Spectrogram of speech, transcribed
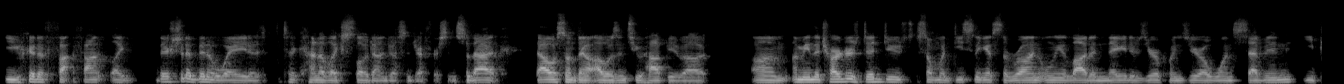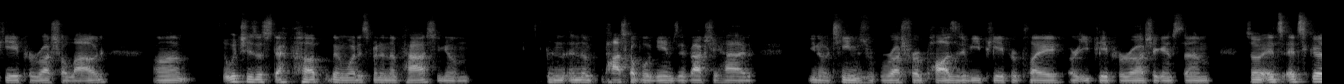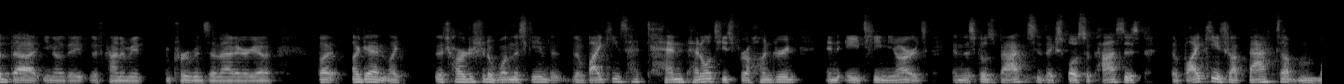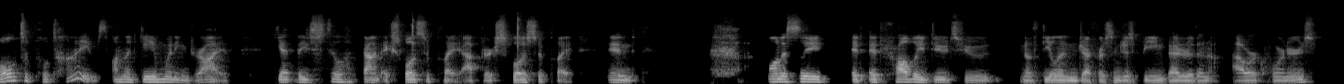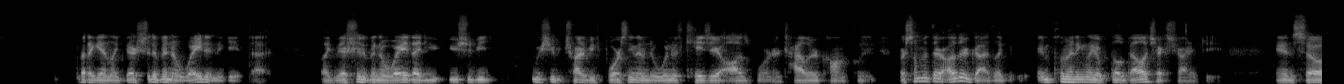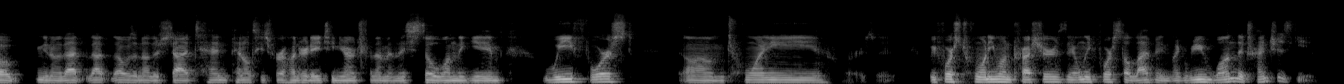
you could have found like there should have been a way to to kind of like slow down Justin Jefferson. So that that was something I wasn't too happy about. Um, I mean, the Chargers did do somewhat decent against the run, only allowed a negative 0.017 EPA per rush allowed, um, which is a step up than what it's been in the past. You know, in, in the past couple of games, they've actually had, you know, teams rush for a positive EPA per play or EPA per rush against them. So it's it's good that you know they they've kind of made improvements in that area. But again, like the Chargers should have won this game. The, the Vikings had 10 penalties for 118 yards. And this goes back to the explosive passes. The Vikings got backed up multiple times on the game winning drive, yet they still have found explosive play after explosive play. And honestly, it, it's probably due to, you know, Thielen and Jefferson just being better than our corners. But again, like there should have been a way to negate that. Like there should have been a way that you, you should be we should try to be forcing them to win with KJ Osborn or Tyler Conklin or some of their other guys, like implementing like a Bill Belichick strategy. And so, you know, that that that was another stat, 10 penalties for 118 yards for them, and they still won the game. We forced um 20, where is it? We forced 21 pressures. They only forced 11. Like we won the trenches game.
